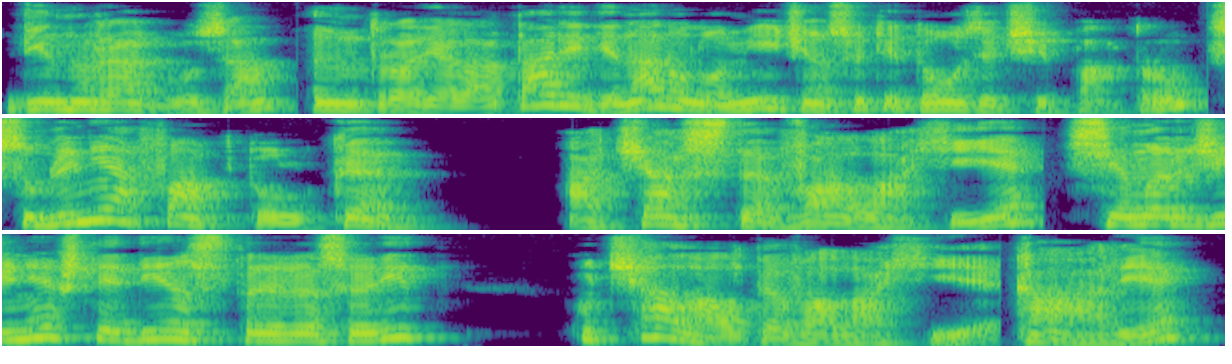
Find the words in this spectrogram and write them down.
din Raguza, într-o relatare din anul 1524, sublinia faptul că această Valahie se mărginește dinspre răsărit cu cealaltă Valahie, care,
